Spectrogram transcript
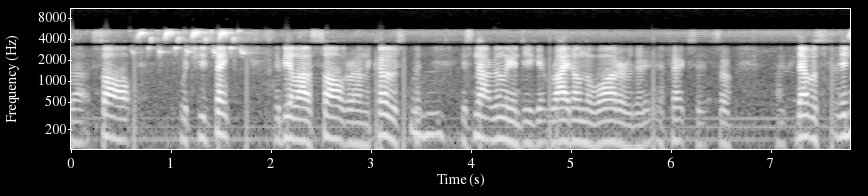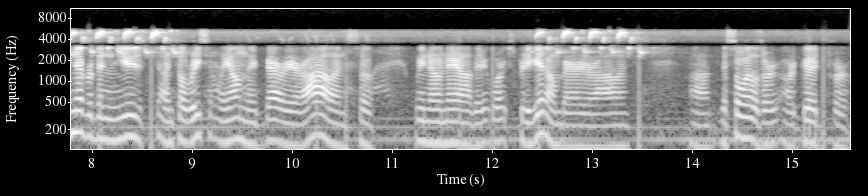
uh, salt, which you'd think there'd be a lot of salt around the coast, but Mhm. it's not really until you get right on the water that it affects it. So uh, that was it never been used until recently on the barrier islands. So we know now that it works pretty good on barrier islands. Uh, the soils are, are good for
